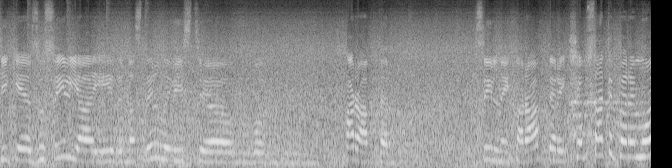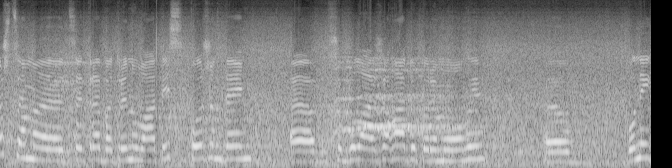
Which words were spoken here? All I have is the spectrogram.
тільки зусилля і настирливість, е, характер, сильний характер. Щоб стати переможцем, е, це треба тренуватись кожен день, е, щоб була жага до перемоги. Е, Вони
